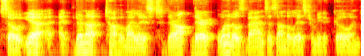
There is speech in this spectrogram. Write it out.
so yeah, I, they're not top of my list. They're on, they're one of those bands that's on the list for me to go and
